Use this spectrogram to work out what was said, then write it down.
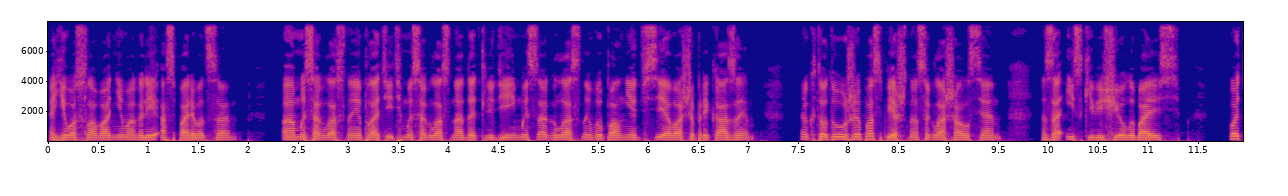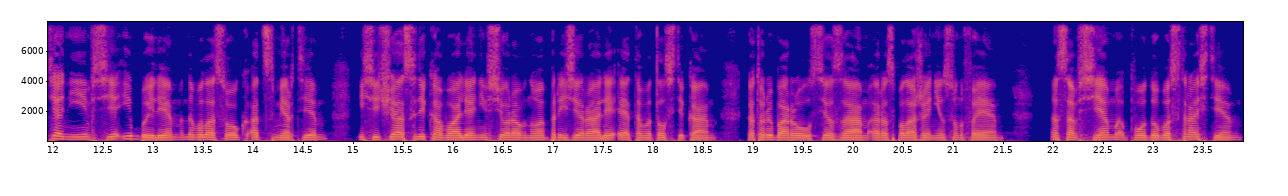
Его слова не могли оспариваться. А мы согласны платить, мы согласны отдать людей, мы согласны выполнять все ваши приказы. Кто-то уже поспешно соглашался, заискивающе улыбаясь. Хоть они все и были на волосок от смерти, и сейчас ликовали, они все равно презирали этого толстяка, который боролся за расположение Сунфея, совсем подобострастие.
